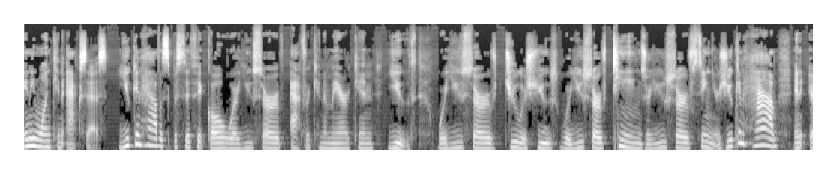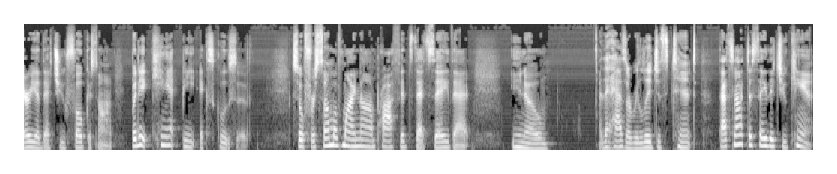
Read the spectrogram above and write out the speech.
anyone can access. You can have a specific goal where you serve African American youth, where you serve Jewish youth, where you serve teens or you serve seniors. You can have an area that you focus on, but it can't be exclusive. So for some of my nonprofits that say that, you know, that has a religious tint, that's not to say that you can't.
